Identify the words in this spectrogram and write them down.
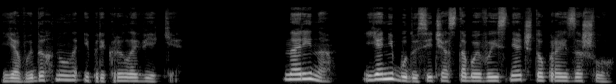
Я выдохнула и прикрыла веки. «Нарина, я не буду сейчас с тобой выяснять, что произошло.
